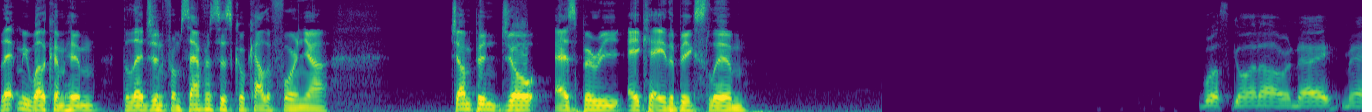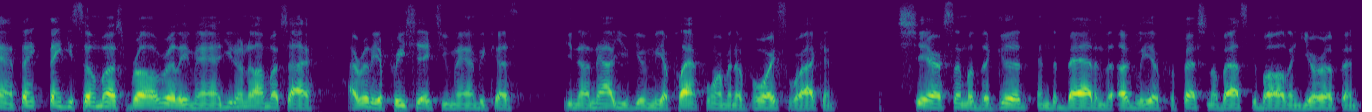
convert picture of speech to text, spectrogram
Let me welcome him, the legend from San Francisco, California, Jumpin' Joe Asbury, aka the Big Slim. What's going on, Rene? Man, thank thank you so much, bro. Really, man. You don't know how much I I really appreciate you, man, because you know now you've given me a platform and a voice where I can share some of the good and the bad and the ugly of professional basketball in Europe and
